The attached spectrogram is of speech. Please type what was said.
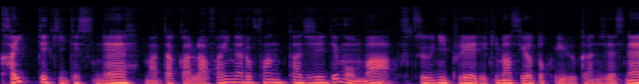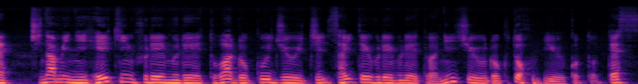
快適ですね。まあだからファイナルファンタジーでもまあ普通にプレイできますよという感じですね。ちなみに平均フレームレートは61、最低フレームレートは26ということです。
